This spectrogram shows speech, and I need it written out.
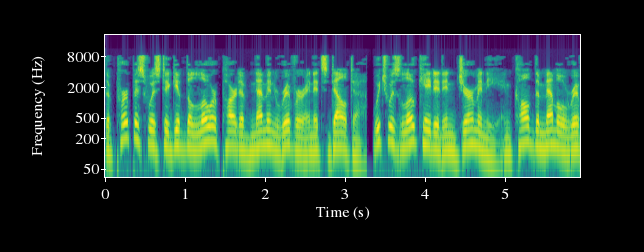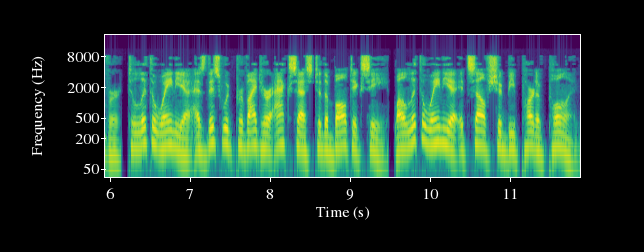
The purpose was to give the lower part of Neman River and its delta, which was located in Germany and called the Memel River, to Lithuania as this would provide her access to the Baltic Sea, while Lithuania itself should be part of Poland.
